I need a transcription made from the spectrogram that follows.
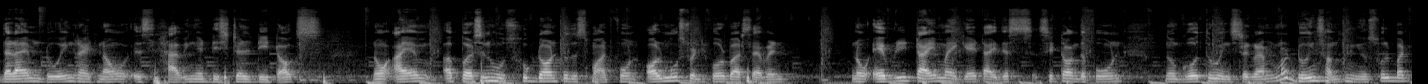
that I am doing right now is having a digital detox. Now I am a person who's hooked on to the smartphone almost 24 bar 7. Now every time I get, I just sit on the phone, know, go through Instagram. I'm not doing something useful, but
